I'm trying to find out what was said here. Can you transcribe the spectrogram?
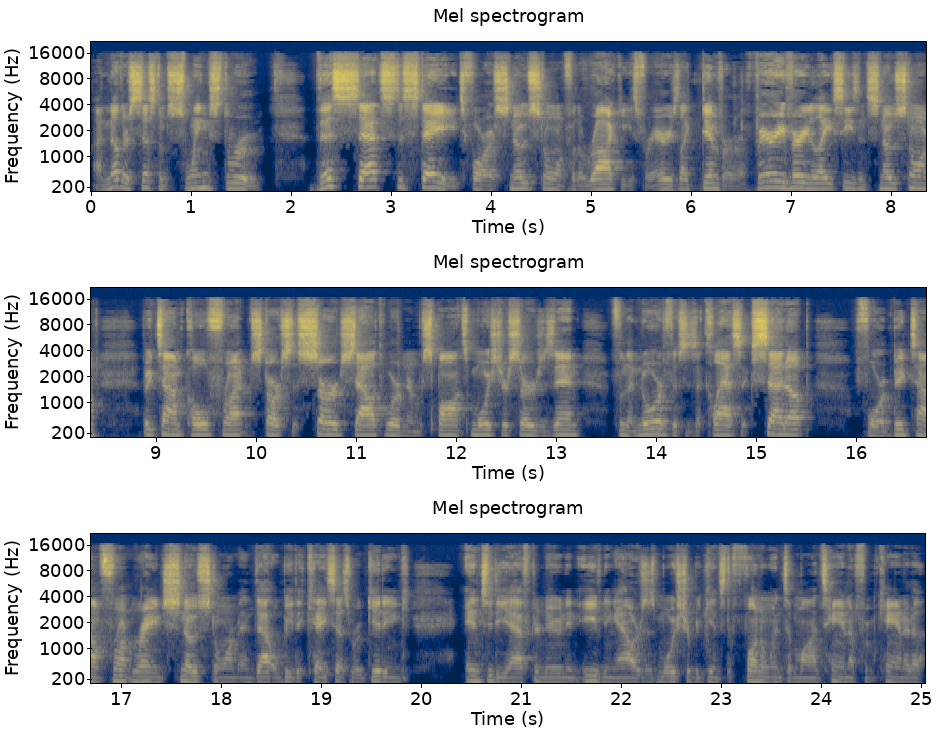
another system swings through. This sets the stage for a snowstorm for the Rockies, for areas like Denver, a very, very late season snowstorm. Big time cold front starts to surge southward, and in response, moisture surges in from the north. This is a classic setup for a big time front range snowstorm, and that will be the case as we're getting into the afternoon and evening hours as moisture begins to funnel into Montana from Canada.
